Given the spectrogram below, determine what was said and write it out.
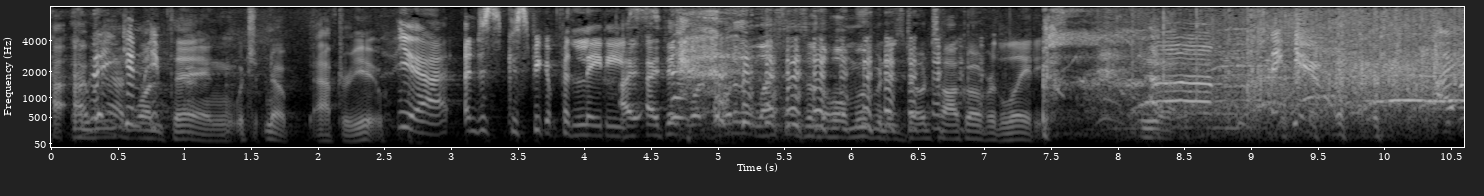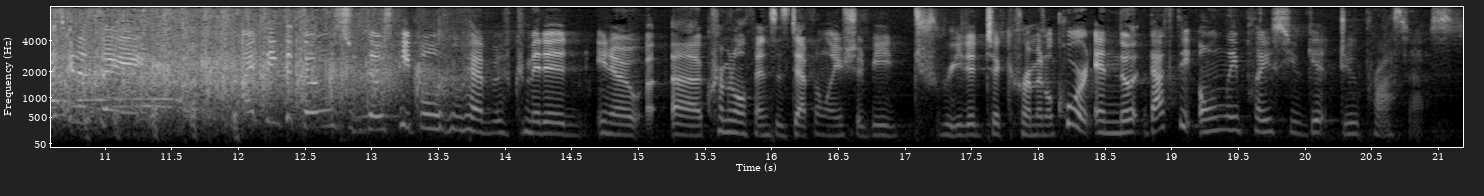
I But would you add can- one thing, which no, after you. Yeah, and just to speak up for the ladies. I, I think one, one of the lessons of the whole movement is don't talk over the ladies. Yeah. Um, thank you. I was going to say, I think that those those people who have committed, you know, uh, criminal offenses definitely should be treated to criminal court, and th- that's the only place you get due process.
